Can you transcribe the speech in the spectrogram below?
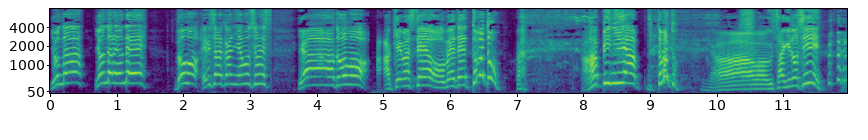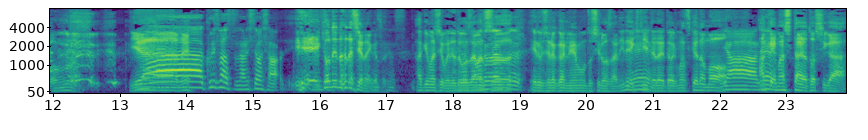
呼んだ？呼んだら呼んで。どうも、エルシャラカーニ山本です。いやー、どうも、明けましておめでとまとあハッピーニューイヤートマト。いやー、もう、うさぎ年いほんま。いややー、クリスマス何してました？ーね。いや去年の話じゃないか、それ。明けましておめでとうございます。エルシュラカーニ山本史郎さんにね、ね来ていただいておりますけども。いやーね明けましたよ、年が。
